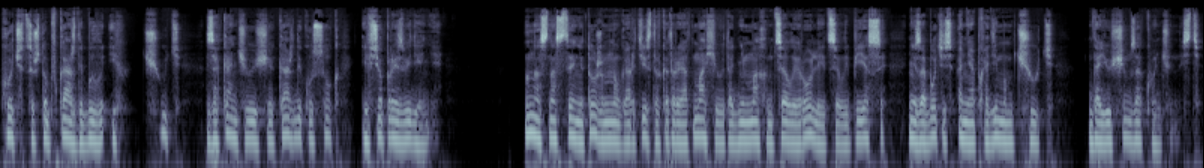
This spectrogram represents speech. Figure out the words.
Хочется, чтобы в каждой было их чуть, заканчивающее каждый кусок и все произведение. У нас на сцене тоже много артистов, которые отмахивают одним махом целые роли и целые пьесы, не заботясь о необходимом чуть, дающем законченность.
